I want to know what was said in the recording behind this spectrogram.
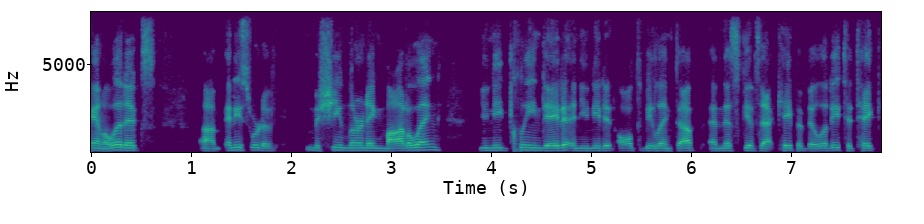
analytics, um, any sort of machine learning modeling you need clean data and you need it all to be linked up and this gives that capability to take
